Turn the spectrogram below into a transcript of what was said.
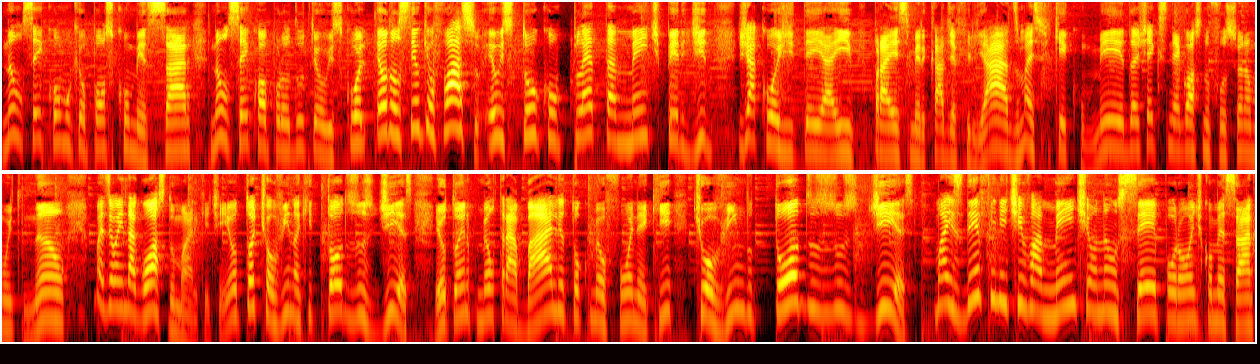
não sei como que eu posso começar, não sei qual produto eu escolho, eu não sei o que eu faço. Eu estou completamente perdido. Já cogitei aí para esse mercado de afiliados, mas fiquei com medo, achei que esse negócio não funciona muito não, mas eu ainda gosto do marketing. Eu tô te ouvindo aqui todos os dias. Eu tô indo pro meu trabalho, tô com meu fone aqui, te ouvindo todos os dias. Mas definitivamente eu não sei por onde começar começar,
